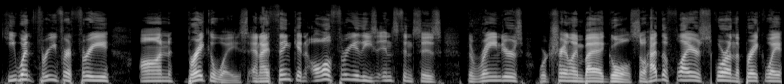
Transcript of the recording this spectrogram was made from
he went three for three on breakaways. And I think in all three of these instances, the Rangers were trailing by a goal. So, had the Flyers score on the breakaway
